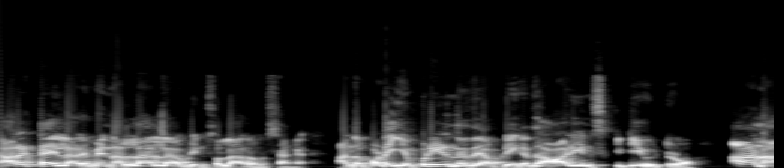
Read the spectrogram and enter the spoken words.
டேரக்டா எல்லாருமே நல்லா இல்லை அப்படின்னு சொல்ல ஆரம்பிச்சாங்க. அந்த படம் எப்படி இருந்தது அப்படிங்கிறது ஆடியன்ஸ் கிட்டே விட்டுரும் ஆனா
